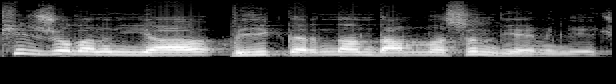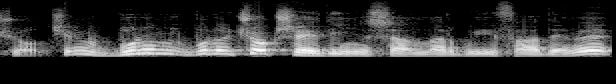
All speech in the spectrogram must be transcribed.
Pirzola'nın yağı bıyıklarından damlasın diye milliyetçi ol. Şimdi bunun bunu çok sevdiği insanlar bu ifademi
